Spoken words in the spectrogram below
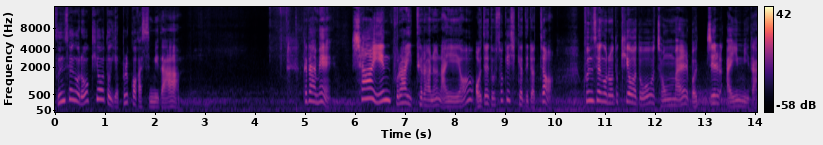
군생으로 키워도 예쁠 것 같습니다. 그 다음에 샤인 브라이트라는 아이예요. 어제도 소개시켜 드렸죠. 군생으로도 키워도 정말 멋질 아이입니다.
